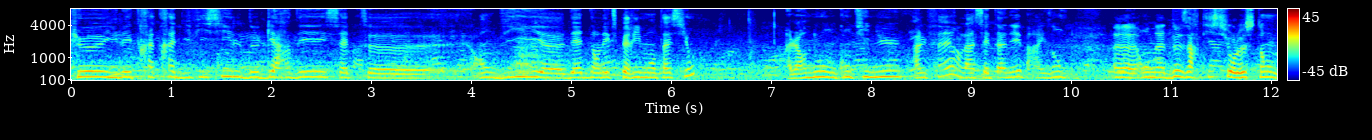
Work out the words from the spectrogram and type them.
qu'il est très très difficile de garder cette euh, envie d'être dans l'expérimentation. Alors nous, on continue à le faire. Là, cette année, par exemple, on a deux artistes sur le stand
